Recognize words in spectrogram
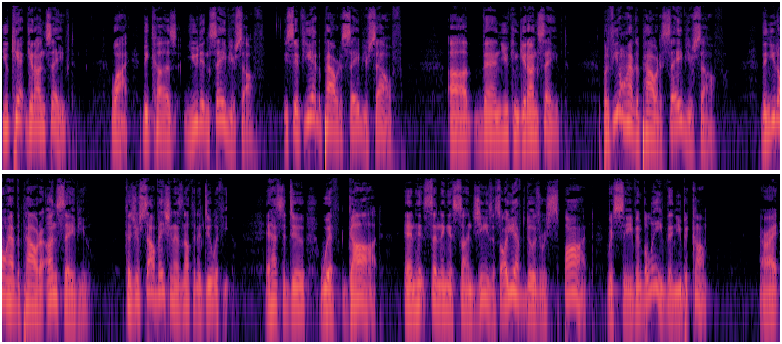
You can't get unsaved. Why? Because you didn't save yourself. You see, if you had the power to save yourself, uh, then you can get unsaved. But if you don't have the power to save yourself, then you don't have the power to unsave you because your salvation has nothing to do with you. It has to do with God and his, sending his son Jesus. All you have to do is respond, receive, and believe. Then you become. All right.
